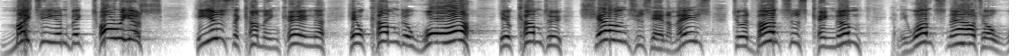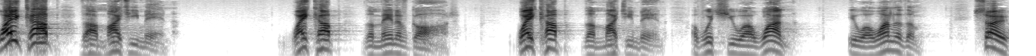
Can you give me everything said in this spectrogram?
mighty and victorious. He is the coming king. He'll come to war. He'll come to challenge his enemies, to advance his kingdom. And he wants now to wake up the mighty men. Wake up the men of God. Wake up the mighty men, of which you are one. You are one of them. So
